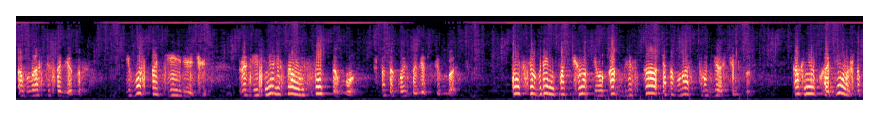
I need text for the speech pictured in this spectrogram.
о власти советов. Его статьи и речи разъясняли самый суть того, что такое советская власть. Он все время подчеркивал, как близка эта власть трудящимся, как необходимо, чтобы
